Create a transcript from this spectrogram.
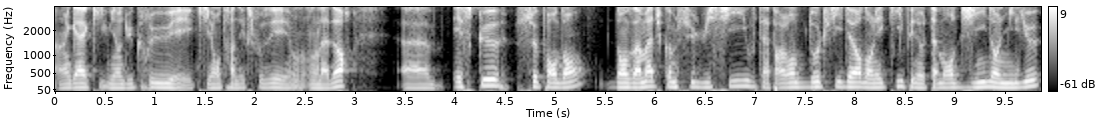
un gars qui vient du cru et qui est en train d'exploser, on, adore. Euh, Est-ce que, cependant, dans un match comme celui-ci, où tu as par exemple d'autres leaders dans l'équipe, et notamment Ginny dans le milieu,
